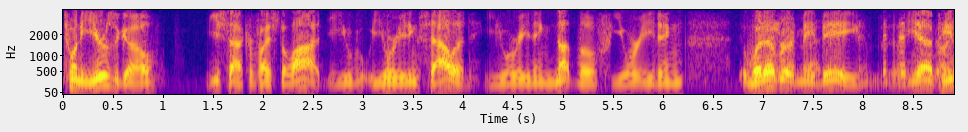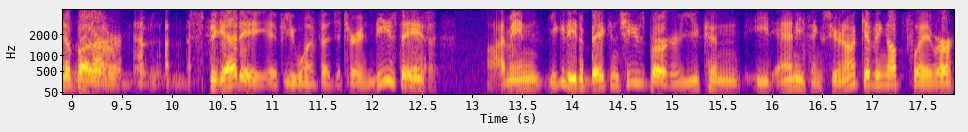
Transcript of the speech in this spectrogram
20 years ago, you sacrificed a lot. You you were eating salad. You were eating nut loaf. You were eating whatever it may be. yeah, peanut butter, spaghetti if you went vegetarian. These days, Yeah. I mean, you can eat a bacon cheeseburger. You can eat anything. So you're not giving up flavor.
